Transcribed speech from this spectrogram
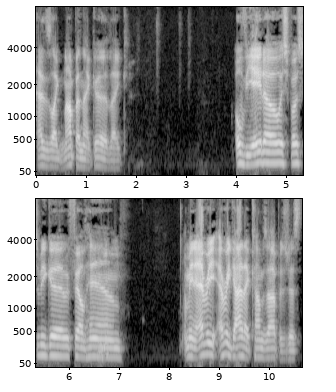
has like not been that good. Like Oviedo is supposed to be good. We failed him. I mean, every every guy that comes up is just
